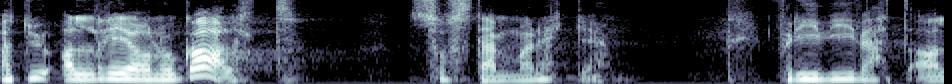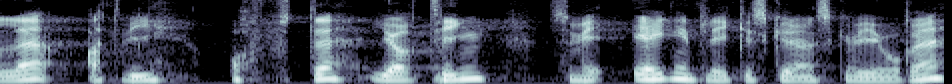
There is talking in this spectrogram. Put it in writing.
at du aldri gjør noe galt, så stemmer det ikke. Fordi vi vet alle at vi ofte gjør ting som vi egentlig ikke skulle ønske vi gjorde,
